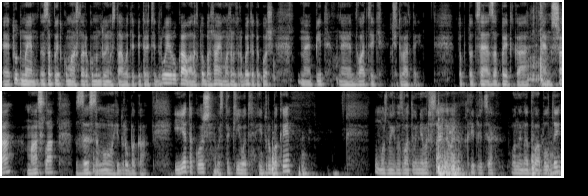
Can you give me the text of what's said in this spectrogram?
Е, Тут ми запитку масла рекомендуємо ставити під 32 рукав, але хто бажає, можемо зробити також е, під е, 24. Тобто це запитка НШ масла з самого гідробака. І є також ось такі от гідробаки. Ну, можна їх назвати універсальними. Кріпляться вони на два болти.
